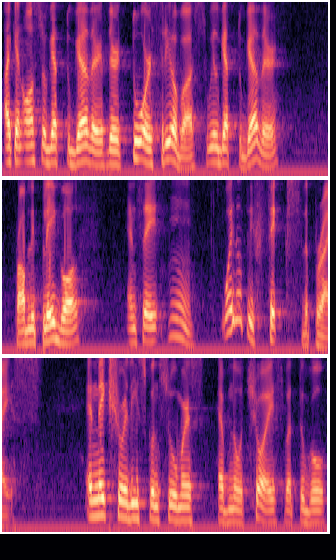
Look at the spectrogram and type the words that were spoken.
I can also get together, if there are two or three of us, we'll get together, probably play golf, and say, hmm, why don't we fix the price? And make sure these consumers have no choice but to go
